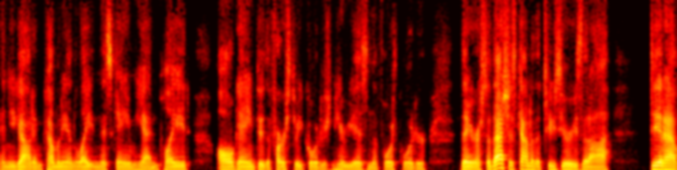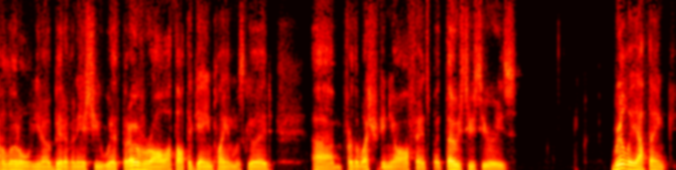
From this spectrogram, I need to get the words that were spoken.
And you got him coming in late in this game. He hadn't played all game through the first three quarters, and here he is in the fourth quarter there. So that's just kind of the two series that I did have a little, you know, bit of an issue with. But overall, I thought the game plan was good um, for the West Virginia offense. But those two series, really, I think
